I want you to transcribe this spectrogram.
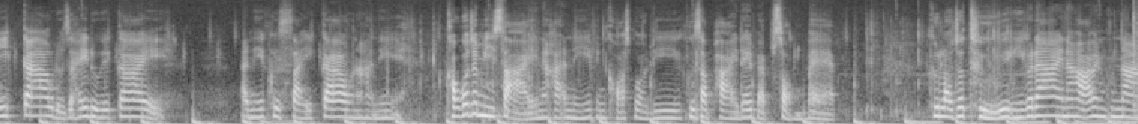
ส์ 9 เดี๋ยวจะให้ดูใกล้ๆ อันนี้คือไซส์ 9 นะคะนี่เขาก็จะมีสายนะคะ อันนี้เป็น cross body คือสะพายได้แบบ 2 แบบ คือเราจะถืออย่างนี้ก็ได้นะคะ เป็นคุณนา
